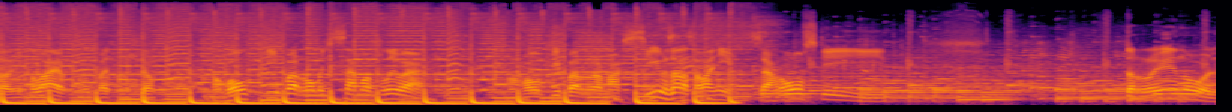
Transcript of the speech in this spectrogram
до Ніколаєв. Ми бачимо, що голкіпер робить все можливе. Голкіпер Максим. Зараз але ні. Загровський. 3-0.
